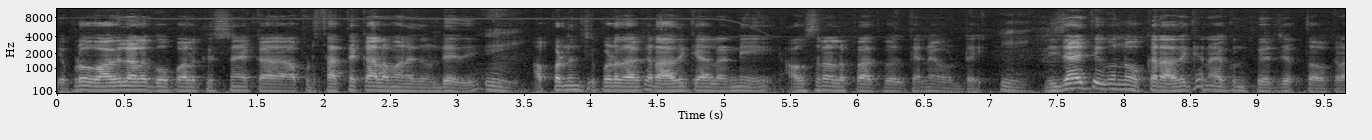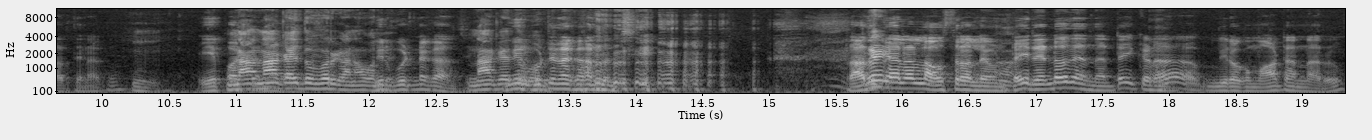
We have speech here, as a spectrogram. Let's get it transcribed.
ఎప్పుడో వావిలాల గోపాలకృష్ణ యొక్క అప్పుడు సత్యకాలం అనేది ఉండేది. అప్పటి నుంచి ఇప్పటిదాకా రాజకీయాలన్నీ అవసరాల ప్రాతిపదికనే ఉంటాయి. నిజాయితీగా ఉన్న ఒక్క రాజకీయ నాయకుని పేరు చెప్తావు క్రాంతి నాకు? ఏ నాకైతే ఎవరు కనవాలి మీరు పుట్టిన కాంచి నాకైతే మీరు పుట్టిన నుంచి. రాజకీయాలలో అవసరాలే ఉంటాయి. రెండవది ఏంటంటే ఇక్కడ మీరు ఒక మాట అన్నారు.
